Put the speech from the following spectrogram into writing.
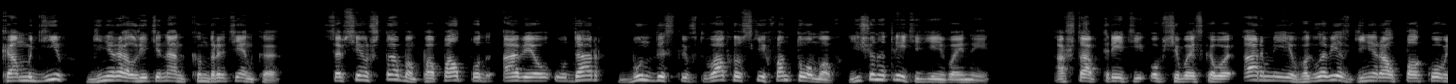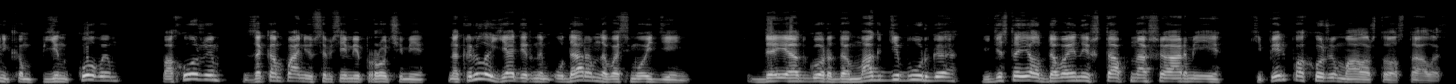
Комдив, генерал-лейтенант Кондратенко, со всем штабом попал под авиаудар бундеслюфтваффовских фантомов еще на третий день войны. А штаб третьей общевойсковой армии во главе с генерал-полковником Пьянковым Похоже, за компанию со всеми прочими накрыло ядерным ударом на восьмой день. Да и от города Магдебурга, где стоял до войны штаб нашей армии, теперь, похоже, мало что осталось.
